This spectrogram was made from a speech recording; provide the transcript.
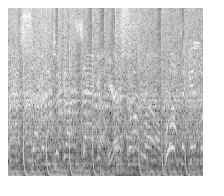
Last seven to Gonzaga. Here's Thornwell. Blocked again by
